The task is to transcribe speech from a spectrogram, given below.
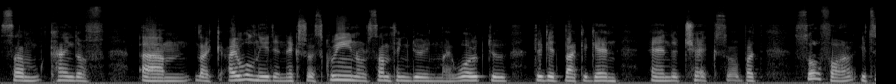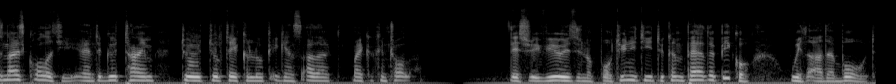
some kind of um, like I will need an extra screen or something during my work to to get back again and check. So but so far it's a nice quality and a good time to to take a look against other microcontroller. This review is an opportunity to compare the Pico with other board.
